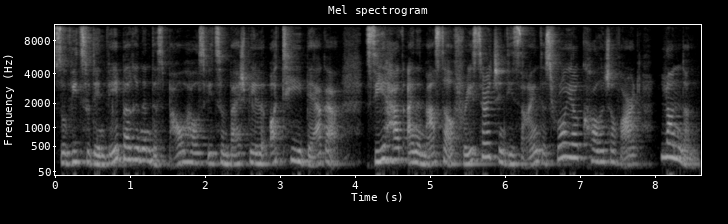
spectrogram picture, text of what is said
sowie zu den Weberinnen des Bauhaus wie zum Beispiel Otti Berger. Sie hat einen Master of Research in Design des Royal College of Art London.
